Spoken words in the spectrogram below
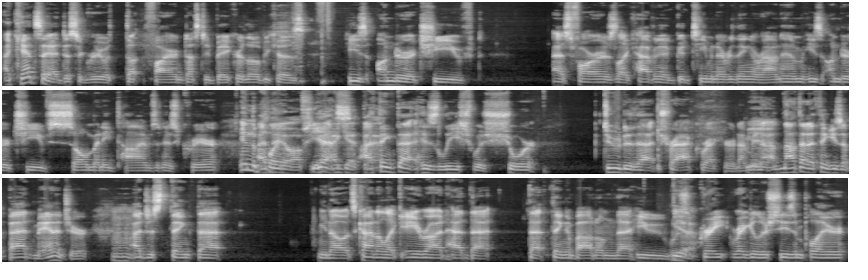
I can't say I disagree with du- firing Dusty Baker though because he's underachieved as far as like having a good team and everything around him. He's underachieved so many times in his career. In the I think- playoffs, yeah, yes, I get that. I think that his leash was short due to that track record. I mean, Yeah. not that I think he's a bad manager. Mhm. I just think that you know it's kind of like A Rod had that that thing about him that he was Yeah. a great regular season player.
